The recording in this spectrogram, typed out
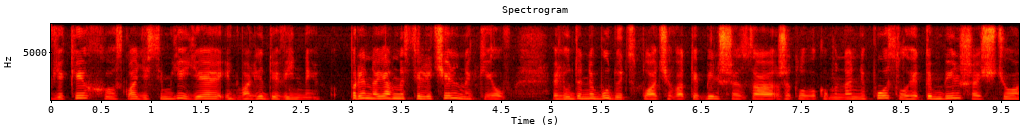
в яких в складі сім'ї є інваліди війни. При наявності лічильників люди не будуть сплачувати більше за житлово-комунальні послуги, тим більше, що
